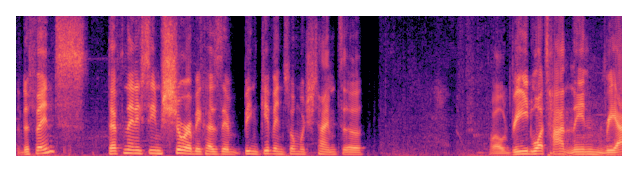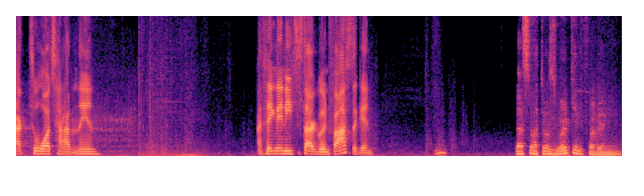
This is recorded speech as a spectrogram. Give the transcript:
The defense definitely seems sure because they've been given so much time to, well, read what's happening, react to what's happening. I think they need to start going fast again. That's what was working for them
